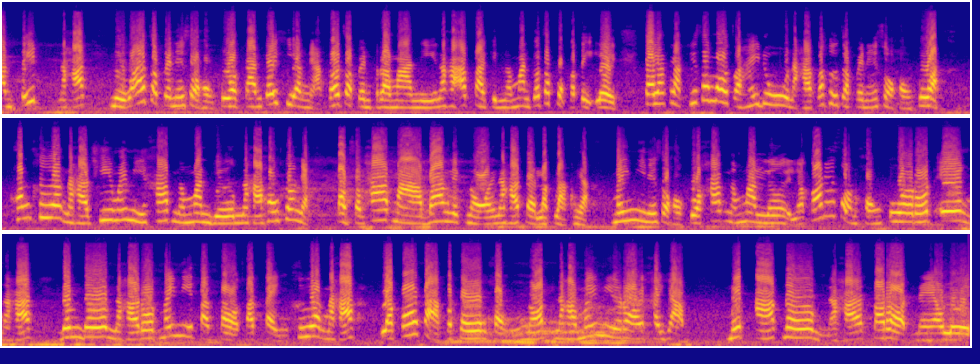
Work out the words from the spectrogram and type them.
อันติสนะคะ หรือว่าจะเป็นในส่วนของตัวการใกล้เคียงเนี่ย ก็จะเป็นประมาณนี้นะคะ อัตรากินน้ำมันก็จะปกติเลย แต่หลักๆที่ส้มโอจะให้ดูนะคะ ก็คือจะเป็นในส่วนของตัว ห้องเครื่องนะคะ ที่ไม่มีคราบน้ำมันเยิ้มนะคะ ห้องเครื่องเนี่ยปรับสภาพมาบ้างเล็กน้อยนะคะ แต่หลักๆเนี่ยไม่มีในส่วนของตัวคราบน้ำมันเลย แล้วก็ในส่วนของตัวรถเองนะคะเดิมๆนะคะ รถไม่มีตัดต่อตัดแต่งเครื่องนะคะ แล้วก็ฝากระโปรงของน็อตนะคะ ไม่มีรอยขยับเม็ดอาร์คเดิมนะคะ ตลอดแนวเลย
